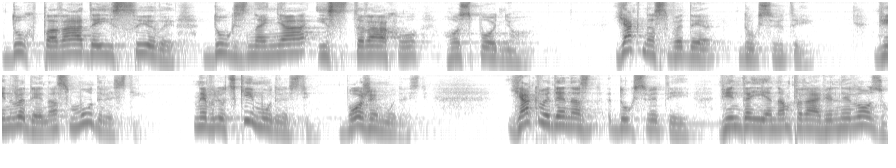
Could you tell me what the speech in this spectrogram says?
дух поради і сили, дух знання і страху Господнього. Як нас веде Дух Святий? Він веде нас в мудрості. Не в людській мудрості, в Божій мудрості. Як веде нас Дух Святий? Він дає нам правильний розум.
